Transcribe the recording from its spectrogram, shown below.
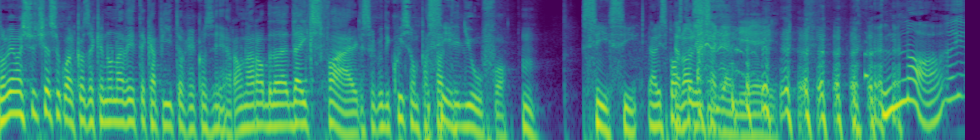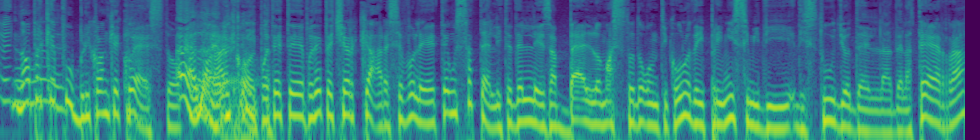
Non vi è mai successo qualcosa che non avete capito che cos'era? Una roba da, da X-Files, di cui sono passati sì. gli UFO. Mm. Sì, sì, la risposta Però è sì. NDA. no, eh, no, perché è pubblico anche questo. Eh, allora, dai, potete, potete, cercare, se volete, un satellite dell'ESA bello, mastodontico, uno dei primissimi di, di studio del, della Terra,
